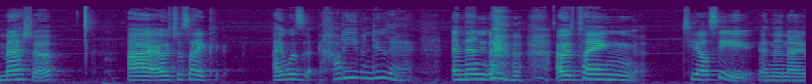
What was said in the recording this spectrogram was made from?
mashup. I, I was just like, I was, how do you even do that? And then I was playing TLC, and then I,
